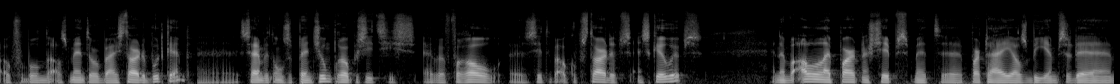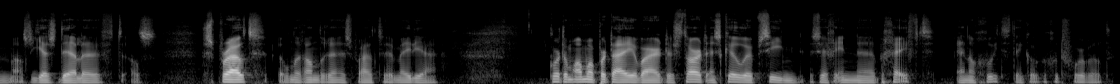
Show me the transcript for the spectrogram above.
ook verbonden als mentor bij Startup Bootcamp. zijn met onze pensioenproposities hebben we vooral zitten we ook op startups en scale-ups. En hebben allerlei partnerships met partijen als B Amsterdam, als Yes Delft, als Sprout, onder andere Sprout Media. Kortom, allemaal partijen waar de start- en scale-up zich in begeeft en dan groeit. Denk ik ook een goed voorbeeld.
